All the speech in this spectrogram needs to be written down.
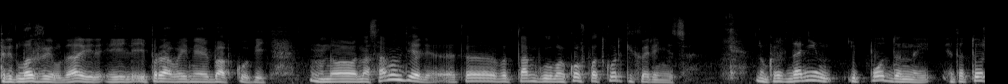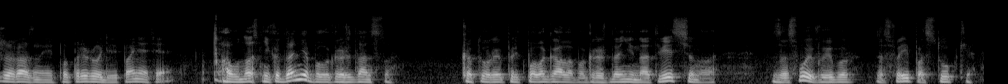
предложил, да, и, и, и право имея бабку убить. Но на самом деле это вот там глубоко в подкорке коренится. Но гражданин и подданный – это тоже разные по природе понятия. А у нас никогда не было гражданства, которое предполагало бы гражданина ответственного за свой выбор, за свои поступки –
